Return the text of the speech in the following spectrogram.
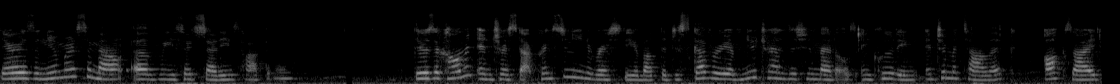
there is a numerous amount of research studies happening. There is a common interest at Princeton University about the discovery of new transition metals, including intermetallic, oxide,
